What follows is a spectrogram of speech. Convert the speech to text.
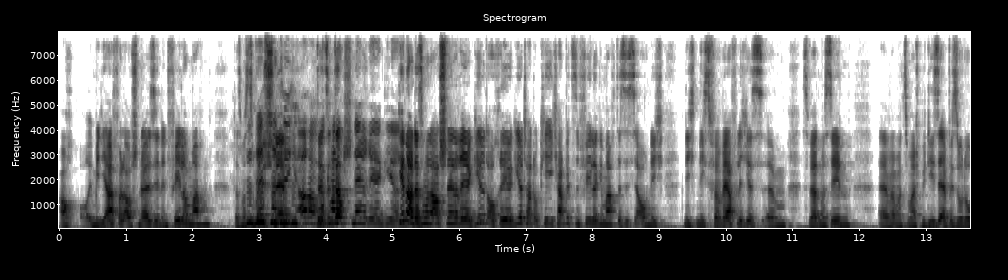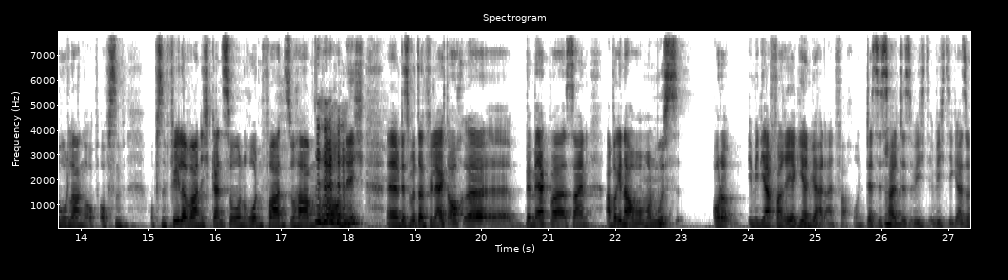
Auch im Idealfall auch schnell sind, in Fehler machen, dass man zum das Beispiel schnell, natürlich auch, aber das, man kann das, auch schnell reagieren. Genau, dass man auch schnell reagiert, auch reagiert hat, okay, ich habe jetzt einen Fehler gemacht, das ist ja auch nicht, nicht nichts Verwerfliches. Ähm, das werden wir sehen, äh, wenn wir zum Beispiel diese Episode hochladen, ob es ein ob es ein Fehler war, nicht ganz so einen roten Faden zu haben oder auch nicht. Äh, das wird dann vielleicht auch äh, bemerkbar sein. Aber genau, aber man muss, oder im Idealfall reagieren wir halt einfach. Und das ist halt das Wicht- Wichtige. Also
